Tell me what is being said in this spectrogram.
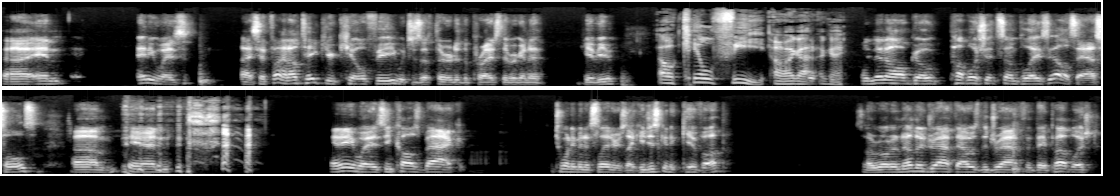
Uh, and anyways, I said, fine, I'll take your kill fee, which is a third of the price they were going to give you. Oh, kill fee. Oh, I got it. okay. And then I'll go publish it someplace else, assholes. Um, and, and anyways, he calls back 20 minutes later. He's like, "You're just going to give up?" So I wrote another draft. That was the draft that they published.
